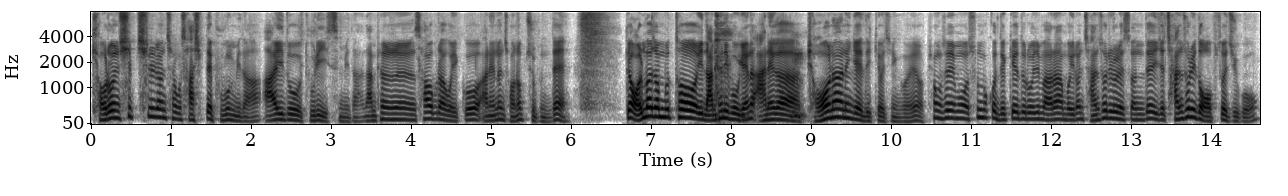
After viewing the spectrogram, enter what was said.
결혼 17년 차고 40대 부부입니다. 아이도 둘이 있습니다. 남편은 사업을 하고 있고 아내는 전업주부인데 그러니까 얼마 전부터 이 남편이 보기에는 아내가 변하는 게 느껴진 거예요. 평소에 뭐 술 먹고 늦게 들어오지 마라 뭐 이런 잔소리를 했었는데 이제 잔소리도 없어지고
